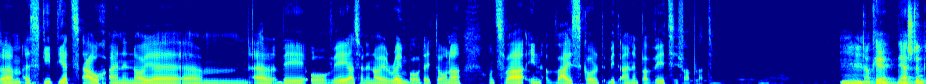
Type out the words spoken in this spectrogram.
ähm, es gibt jetzt auch eine neue ähm, RBOW, also eine neue Rainbow Daytona, und zwar in Weißgold mit einem Pavé-Ziffernblatt. Hm, okay, ja, stimmt.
